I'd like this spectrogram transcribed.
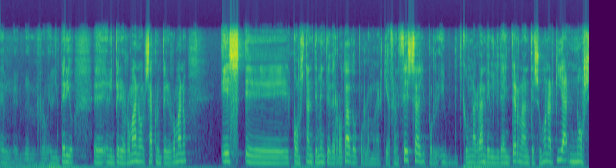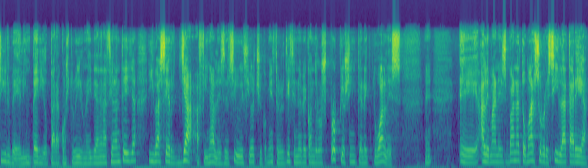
el, imperio, eh, el imperio romano, el sacro imperio romano, es eh, constantemente derrotado por la monarquía francesa y, con una gran debilidad interna ante su monarquía, no sirve el imperio para construir una idea de nación ante ella y va a ser ya a finales del siglo XVIII y comienzos del XIX cuando los propios intelectuales eh, eh, alemanes van a tomar sobre sí la tarea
